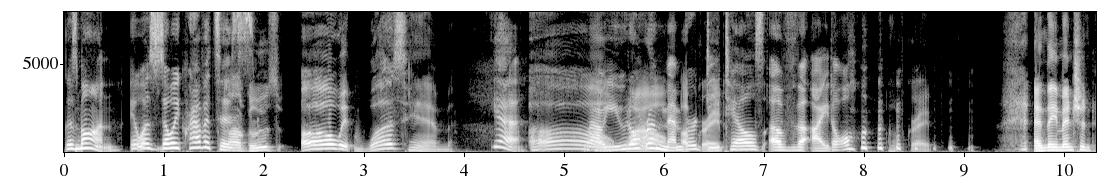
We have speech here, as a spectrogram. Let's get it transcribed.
Glusman. It was Zoe Kravitz's. Carl Gluz. Oh, it was him. Yeah. Oh. wow, you don't remember Upgrade. details of the idol? Upgrade. And they mentioned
